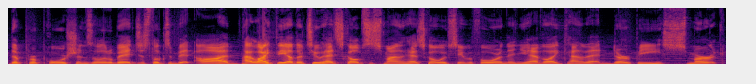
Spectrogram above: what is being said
the proportions a little bit. It just looks a bit odd. I like the other two head sculpts, the smiling head sculpt we've seen before, and then you have like kind of that derpy smirk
